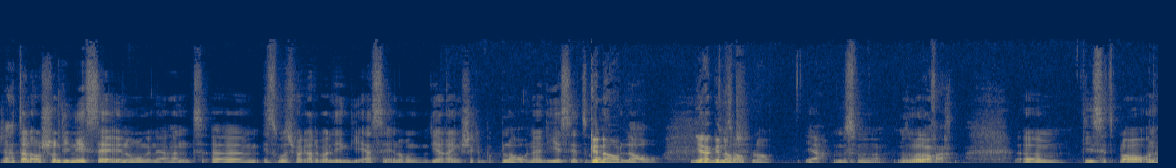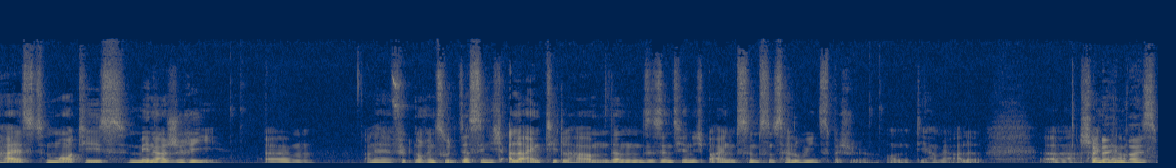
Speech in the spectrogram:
er hat dann auch schon die nächste Erinnerung in der Hand. Ähm, jetzt muss ich mal gerade überlegen, die erste Erinnerung, die er reingesteckt hat, war blau, ne? Die ist jetzt Genau. auch blau. Ja, Ist genau. auch blau. Ja, müssen wir, müssen wir drauf achten. Ähm, die ist jetzt blau und heißt Mortys Menagerie. Ähm, und er fügt noch hinzu, dass sie nicht alle einen Titel haben, denn sie sind hier nicht bei einem Simpsons Halloween Special. Und die haben ja alle. Äh, Schöner einen. Hinweis.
